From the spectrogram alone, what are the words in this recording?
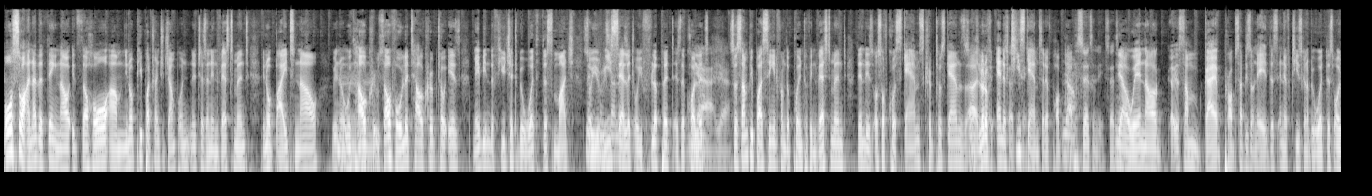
Also, another thing now it's the whole, um, you know, people are trying to jump on it as an investment. You know, buy it now. You know, with how with how volatile crypto is, maybe in the future to be worth this much, so you you resell it or you flip it, as they call Yeah, it. yeah. So some people are seeing it from the point of investment. Then there's also, of course, scams, crypto scams, uh, a lot of NFT certainly. scams that have popped Yeah. up. Certainly. Certainly. Yeah, where now uh, some guy props up his own, hey, this NFT is gonna be worth this, or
